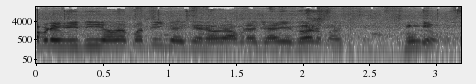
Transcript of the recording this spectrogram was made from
આપણી વિધિ હવે પતી ગઈ છે ને હવે આપણે જઈએ ઘર બાજુ. શું કેવું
